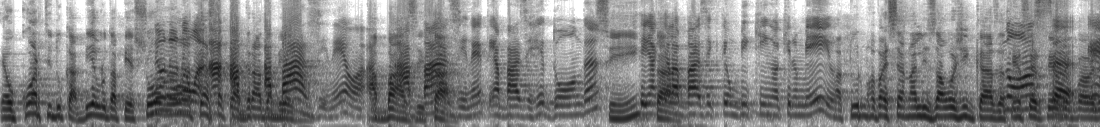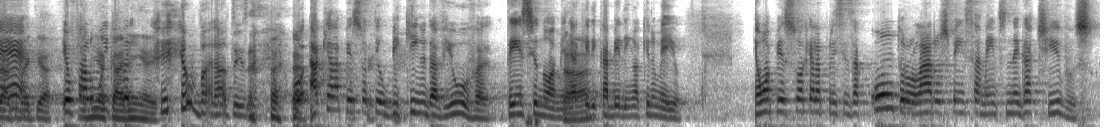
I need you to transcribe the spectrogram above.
é o corte do cabelo da pessoa Não, não, ou não. a testa a, quadrada a mesmo? base, né? A, A base, a tá. base, né? Tem a base redonda. Sim, Tem tá. aquela base que tem um biquinho aqui no meio. A turma vai se analisar hoje em casa, Nossa, tenho certeza vai olhar como é que é eu falo a minha muito carinha aí. É um barato isso. Aquela pessoa que tem o biquinho da viúva, tem esse nome, né? Tá. Aquele cabelinho aqui no meio. É uma pessoa que ela precisa controlar os pensamentos negativos.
